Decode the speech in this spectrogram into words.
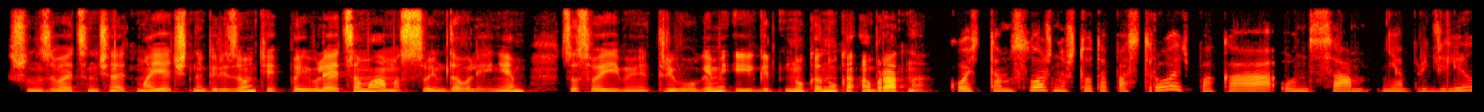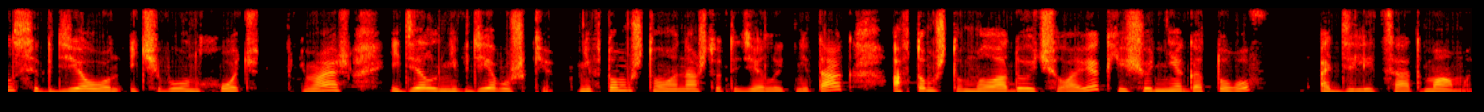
что называется, начинает маячить на горизонте, появляется мама со своим давлением, со своими тревогами и говорит, ну-ка, ну-ка, обратно. Кость, там сложно что-то построить, пока он сам не определился, где он и чего он хочет понимаешь? И дело не в девушке, не в том, что она что-то делает не так, а в том, что молодой человек еще не готов отделиться от мамы.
